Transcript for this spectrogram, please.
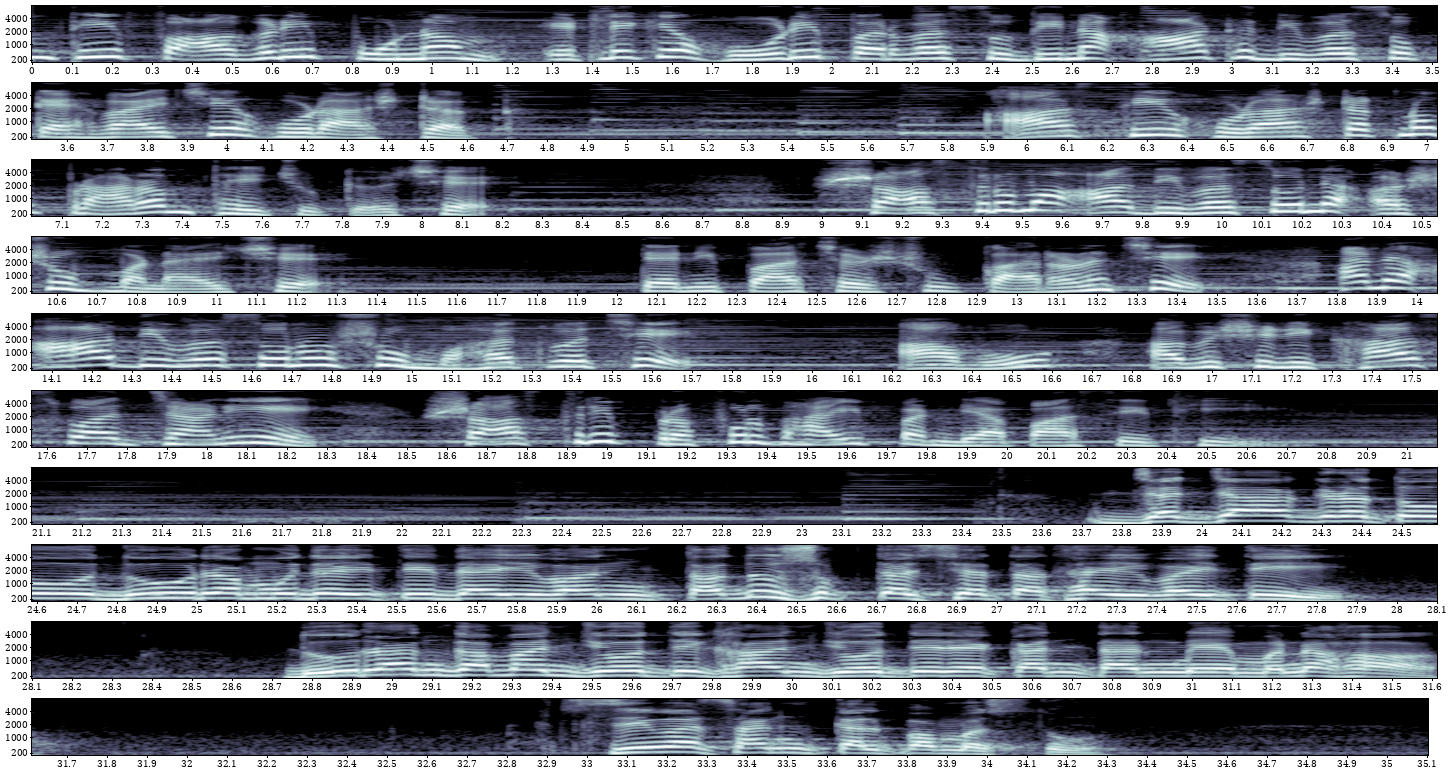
આઠમથી ફાગણી પૂનમ એટલે કે હોળી પર્વ સુધીના આઠ દિવસો કહેવાય છે હોળાષ્ટક. આજથી હોળાષ્ટકનો પ્રારંભ થઈ ચૂક્યો છે. શાસ્ત્રોમાં આ દિવસોને અશુભ મનાય છે. તેની પાછળ શું કારણ છે અને આ દિવસોનું શું મહત્વ છે? આવો આ વિશેની ખાસ વાત જાણીએ શાસ્ત્રી પ્રફુલભાઈ પંડ્યા પાસેથી. જજાગ્રતો દૂરમુદૈતિ દૈવં તદુસુપ્તસ્ય તથૈવૈતિ દૂરંગમન જ્યોતિખાન જ્યોતિરેકંતન મે મનઃ શિવ સંકલ્પમસ્તુ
